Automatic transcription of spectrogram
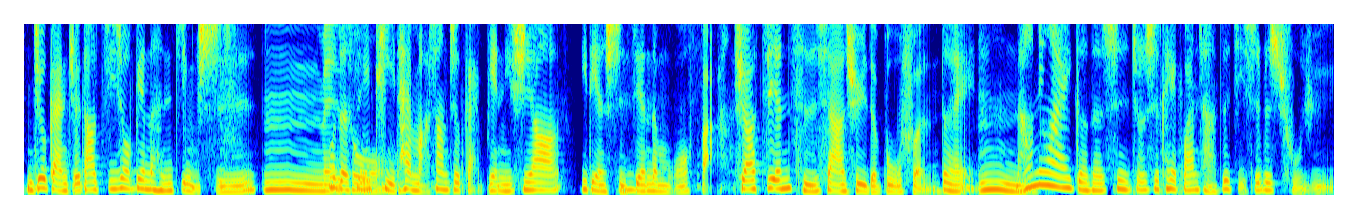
你就感觉到肌肉变得很紧实，嗯，或者是你体态马上就改变，你需要。一点时间的魔法，需要坚持下去的部分。对，嗯，然后另外一个的是，就是可以观察自己是不是处于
